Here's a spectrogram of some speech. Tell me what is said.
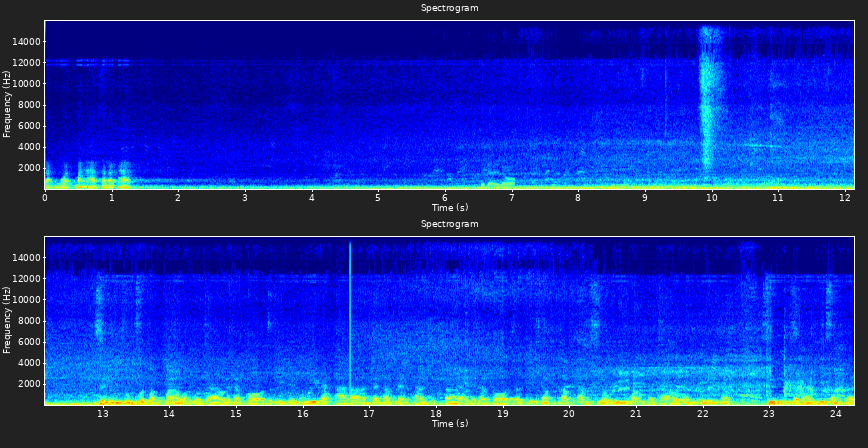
จังหวัดมหาสารคาม ไปไหนเนาะ ซึ่งชุมชนวัดป่าวังพระเจ้านะครับ ก็จะมีพื้นที่และอาณานะครับ และทางทิศใต้นะครับ ก็จะติดกับลำน้ำเสียวหรือวังพระเจ้านั่นเองครับ ซึ่งสถานที่สำคัญ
